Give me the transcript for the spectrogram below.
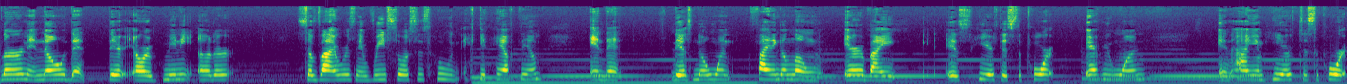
learn and know that there are many other survivors and resources who can help them, and that there's no one fighting alone. Everybody is here to support everyone, and I am here to support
